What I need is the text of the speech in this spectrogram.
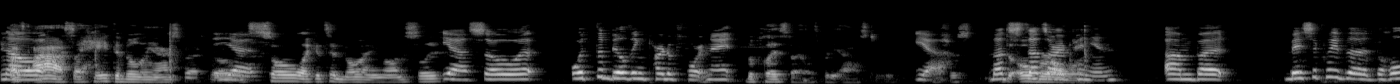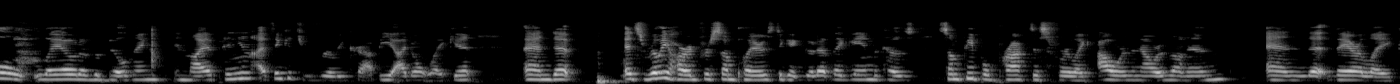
No, That's ass. I hate the building aspect though. Yeah. It's so like it's annoying, honestly. yeah. So with the building part of Fortnite, The playstyle is pretty ass too. yeah, It's just that's that's our opinion. Um, but basically the the whole layout of the building, in my opinion, I think it's really crappy. I don't like it, and it, it's really hard for some players to get good at that game because some people practice for like hours and hours on end, and they are like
